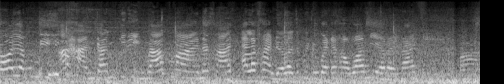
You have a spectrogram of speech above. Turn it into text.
ก็ยังมีอาหารการกินอีกมากมายนะคะเอาละค่ะเดี๋ยวเราจะไปดูกันนะคะว่ามีอะไรน่ากินบ้าง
